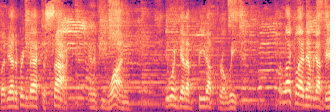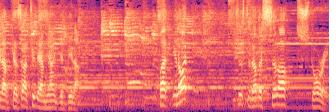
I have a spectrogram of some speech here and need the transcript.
But you had to bring back the sock, and if you won, you wouldn't get a beat up for a week. But luckily I never got beat up because I uh, was too damn young to get beat up. But you know what? It's just another Sidoff story.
